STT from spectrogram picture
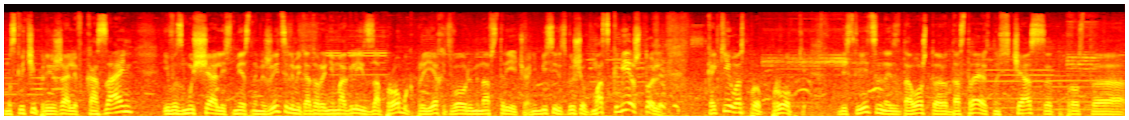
Москвичи приезжали в Казань и возмущались местными жителями, которые не могли из-за пробок приехать вовремя навстречу. Они бесились. Вы что, в Москве, что ли? Какие у вас проб пробки? Действительно, из-за того, что достраивать, но сейчас это просто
